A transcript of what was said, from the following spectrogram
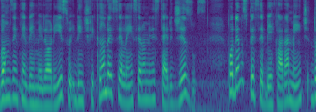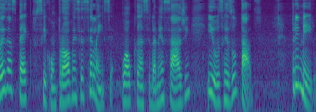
Vamos entender melhor isso identificando a excelência no ministério de Jesus. Podemos perceber claramente dois aspectos que comprovam essa excelência: o alcance da mensagem e os resultados. Primeiro,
